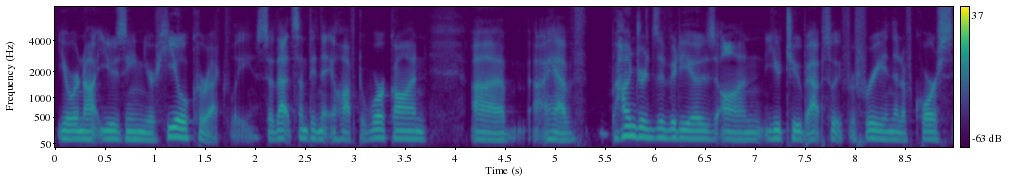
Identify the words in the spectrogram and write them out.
You are not using your heel correctly. So that's something that you'll have to work on. Uh, I have hundreds of videos on YouTube absolutely for free. And then, of course,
